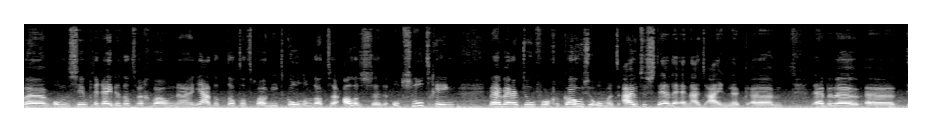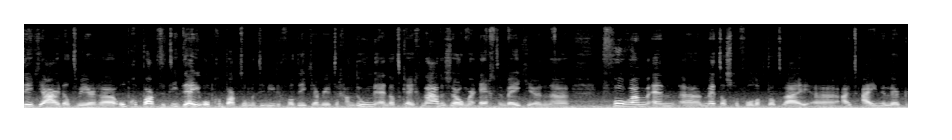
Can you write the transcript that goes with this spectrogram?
Uh, om de simpele reden dat we gewoon, uh, ja, dat, dat dat gewoon niet kon, omdat alles op slot ging. We hebben er toen voor gekozen om het uit te stellen. En uiteindelijk um, hebben we dit jaar dat weer opgepakt. Het idee opgepakt om het in ieder geval dit jaar weer te gaan doen. En dat kreeg na de zomer echt een beetje een vorm. En met als gevolg dat wij uiteindelijk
